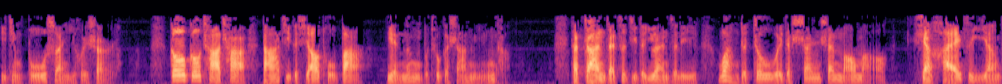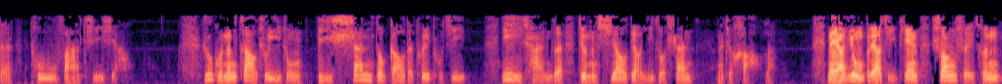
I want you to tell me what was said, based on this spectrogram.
已经不算一回事儿了，沟沟叉叉打几个小土坝也弄不出个啥名堂。他站在自己的院子里，望着周围的山山毛毛，像孩子一样的突发奇想。如果能造出一种比山都高的推土机，一铲子就能削掉一座山，那就好了。那样用不了几天，双水村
